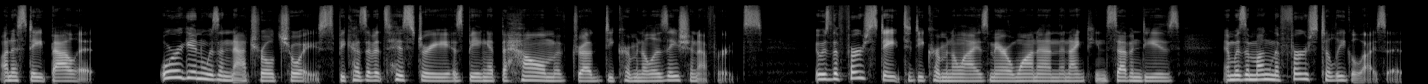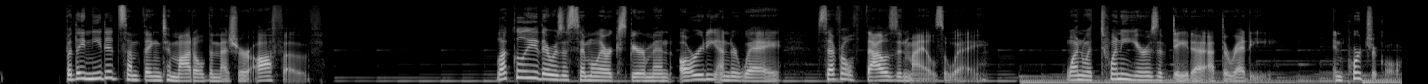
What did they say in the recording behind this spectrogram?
on a state ballot. Oregon was a natural choice because of its history as being at the helm of drug decriminalization efforts. It was the first state to decriminalize marijuana in the 1970s and was among the first to legalize it. But they needed something to model the measure off of. Luckily, there was a similar experiment already underway several thousand miles away, one with 20 years of data at the ready, in Portugal.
